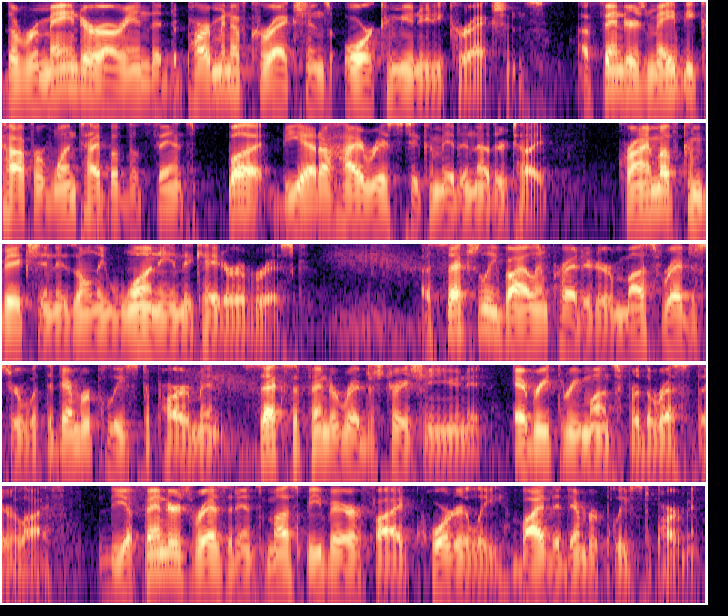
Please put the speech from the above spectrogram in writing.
The remainder are in the Department of Corrections or Community Corrections. Offenders may be caught for one type of offense, but be at a high risk to commit another type. Crime of conviction is only one indicator of risk. A sexually violent predator must register with the Denver Police Department Sex Offender Registration Unit every three months for the rest of their life. The offender's residence must be verified quarterly by the Denver Police Department.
